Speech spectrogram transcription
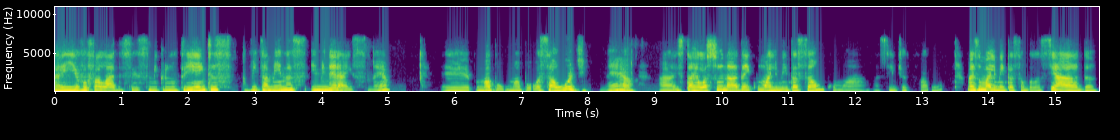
Aí eu vou falar desses micronutrientes vitaminas e minerais, né? É, uma, bo uma boa saúde, né? Está relacionada aí com a alimentação, como a, a Cíntia falou, mas uma alimentação balanceada,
